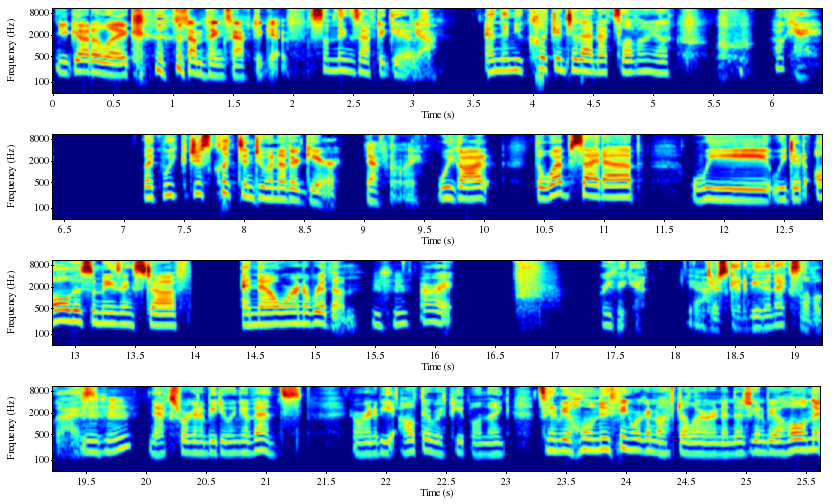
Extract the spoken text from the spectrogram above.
you got to like, some things have to give. some things have to give. Yeah. And then you click into that next level and you're like, okay. Like we just clicked into another gear. Definitely. We got the website up. We we did all this amazing stuff and now we're in a rhythm. Mm-hmm. All right. Breathe again. Yeah. There's going to be the next level, guys. Mm-hmm. Next, we're going to be doing events and we're going to be out there with people. And then it's going to be a whole new thing we're going to have to learn. And there's going to be a whole new,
